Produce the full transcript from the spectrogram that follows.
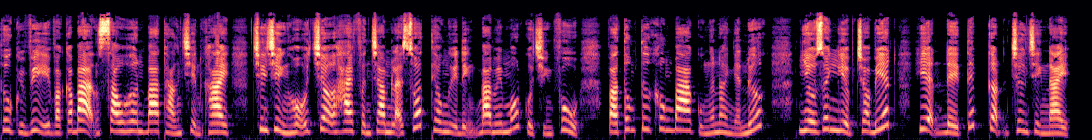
Thưa quý vị và các bạn, sau hơn 3 tháng triển khai, chương trình hỗ trợ 2% lãi suất theo Nghị định 31 của Chính phủ và Thông tư 03 của Ngân hàng Nhà nước, nhiều doanh nghiệp cho biết hiện để tiếp cận chương trình này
